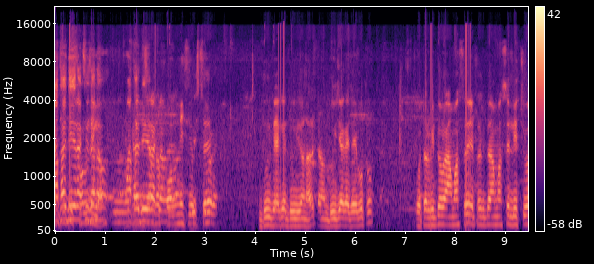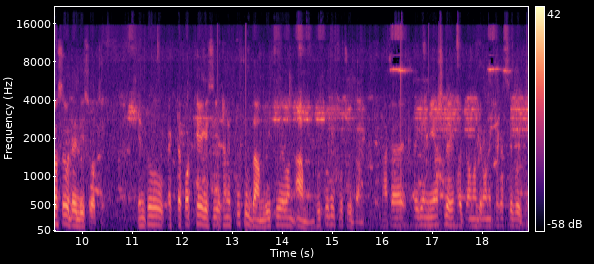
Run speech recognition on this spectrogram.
মাথায় দিয়ে রাখছি যেন মাথায় দিয়ে রাখলাম ফল নিচে হচ্ছে। দুই ব্যাগে দুইজনের কারণ দুই জায়গায় যাইবো তো। ওটার ভিতরে আম আছে এটার ভিতরে আম আছে লিচু আছে ওটাই লিচু আছে। কিন্তু একটা কট খেয়ে গেছি এখানে প্রচুর দাম লিচু এবং আম দুটোরই প্রচুর দাম। ঢাকায় থেকে নিয়ে আসলে হয়তো আমাদের অনেক টাকা সেভ হইতো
